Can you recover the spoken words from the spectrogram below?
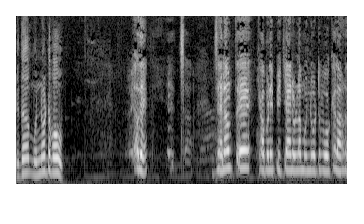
ഇത് മുന്നോട്ട് പോകും അതെ. ജനത്തെ കബളിപ്പിക്കാനുള്ള മുന്നോട്ട് പോക്കലാണ്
